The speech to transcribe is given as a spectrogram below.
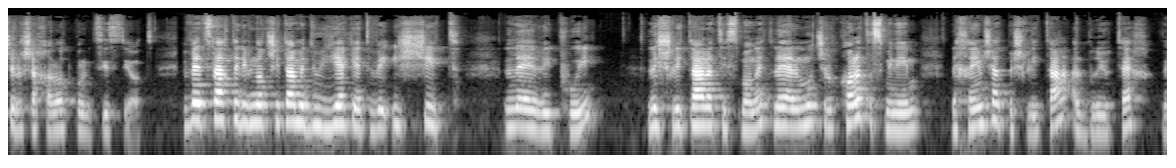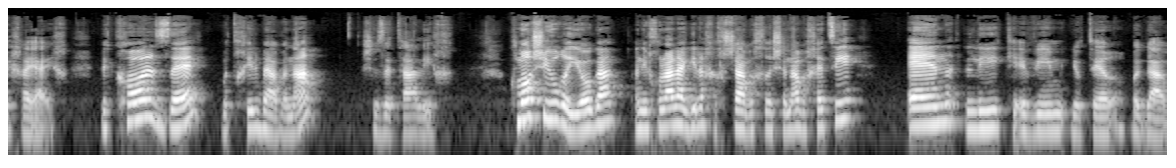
של שחלות פוליציסטיות. והצלחתי לבנות שיטה מדויקת ואישית לריפוי, לשליטה על התסמונת, להיעלמות של כל התסמינים, לחיים שאת בשליטה על בריאותך וחייך. וכל זה מתחיל בהבנה שזה תהליך. כמו שיעור היוגה, אני יכולה להגיד לך עכשיו, אחרי שנה וחצי, אין לי כאבים יותר בגב.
